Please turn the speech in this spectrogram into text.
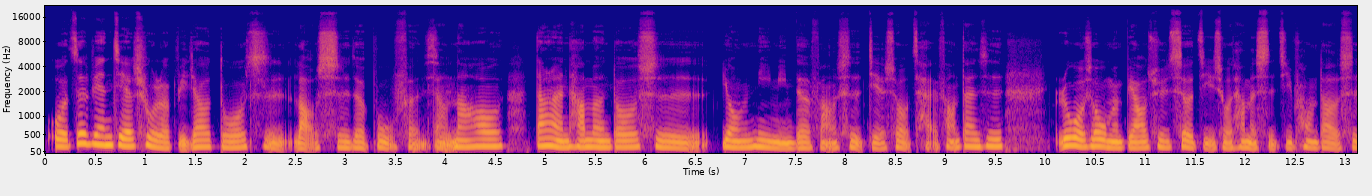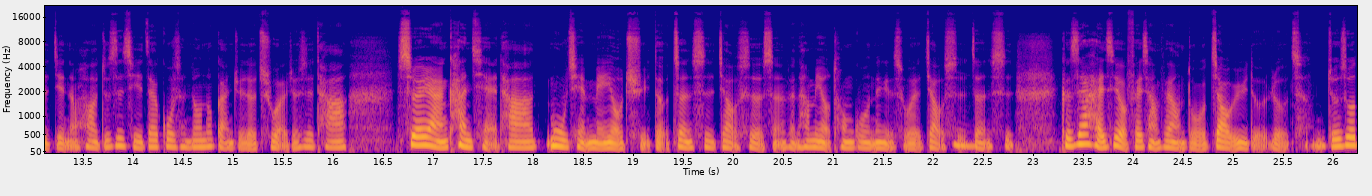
我这边接触了比较多是老师的部分，这样。然后当然他们都是用匿名的方式接受采访，但是。如果说我们不要去涉及说他们实际碰到的事件的话，就是其实，在过程中都感觉得出来，就是他虽然看起来他目前没有取得正式教师的身份，他没有通过那个所谓的教师正式，嗯、可是他还是有非常非常多教育的热忱。就是说，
